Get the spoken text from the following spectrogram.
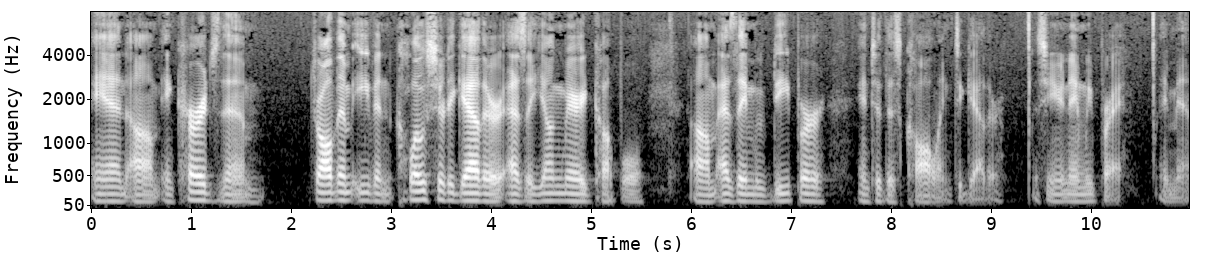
and um, encourage them, draw them even closer together as a young married couple um, as they move deeper into this calling together. It's in your name we pray. Amen.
